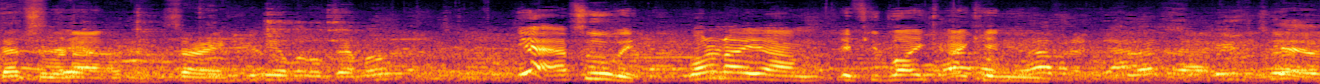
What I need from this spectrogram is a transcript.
That's we're yeah, not- okay. Sorry. Give me a little demo. Yeah, absolutely. Why don't I, um, if you'd like, I can. Yeah,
